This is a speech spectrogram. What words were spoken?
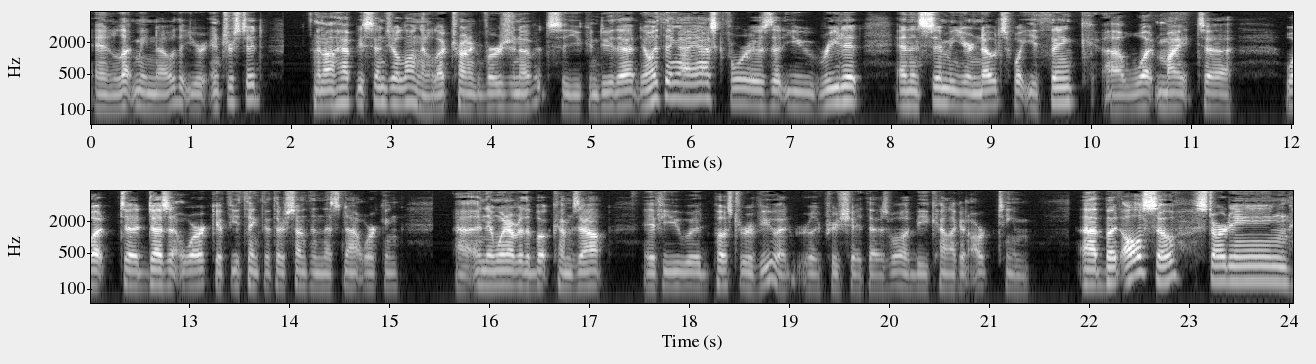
and let me know that you're interested. And I'll happy send you along an electronic version of it so you can do that. The only thing I ask for is that you read it and then send me your notes, what you think, uh, what might, uh, what uh, doesn't work, if you think that there's something that's not working. Uh, and then whenever the book comes out, if you would post a review, I'd really appreciate that as well. It'd be kind of like an ARC team. Uh, but also, starting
